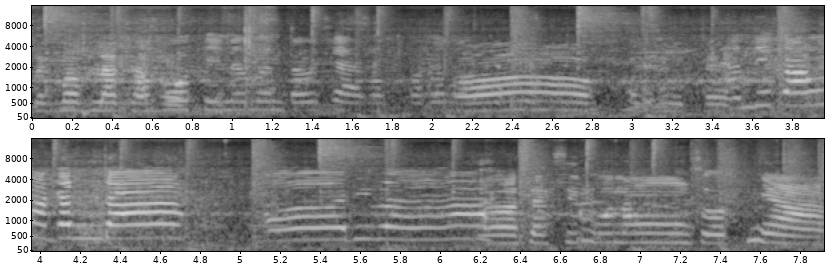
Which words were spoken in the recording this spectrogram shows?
Nagbablog ako. Buti naman daw siya. Magpaganda. Oh, mabuti. Andito ang maganda. Oh, di ba? Oh, sexy po ng suot niya.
